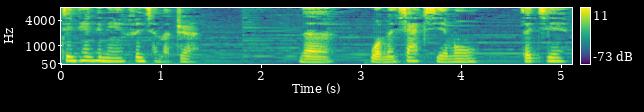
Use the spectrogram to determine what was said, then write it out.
今天跟您分享到这儿。那我们下期节目再见。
